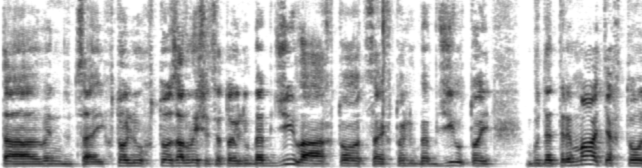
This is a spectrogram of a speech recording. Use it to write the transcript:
та він цей, хто, хто залишиться, той любе бджіл, а хто це, хто любе бджіл, той буде тримати, а хто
